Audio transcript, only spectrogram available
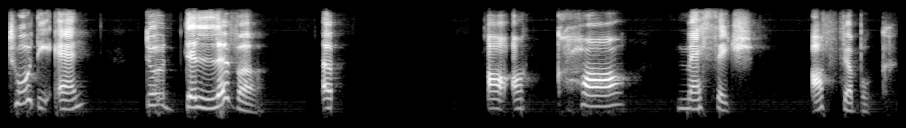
to the end to deliver a or a core message of the book.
